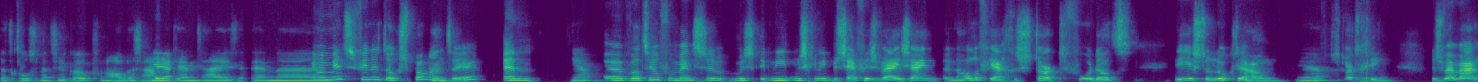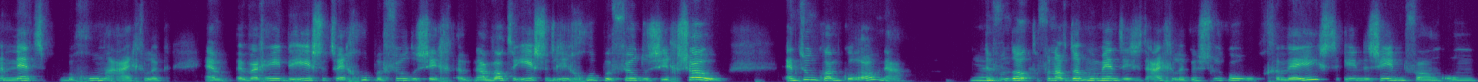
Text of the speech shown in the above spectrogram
Dat kost natuurlijk ook van alles aan Ja. bekendheid. En, eh, ja, maar mensen vinden het ook spannend, hè? En ja, eh, wat heel veel mensen mis- niet, misschien niet beseffen is, wij zijn een half jaar gestart voordat de eerste lockdown ja, start ging. Dus wij waren net begonnen eigenlijk. En eh, waarin de eerste twee groepen vulden zich, nou wat de eerste drie groepen vulden zich zo. En toen kwam corona. ja. En van dat, vanaf dat moment is het eigenlijk een struggle geweest in de zin van om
